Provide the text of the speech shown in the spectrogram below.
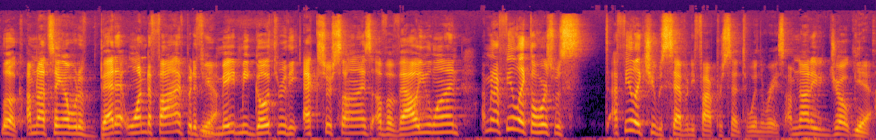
look, I'm not saying I would have bet at one to five, but if Yeah. you made me go through the exercise of a value line, I mean, I feel like the horse was, I feel like she was 75% to win the race. I'm not even joking. Yeah.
